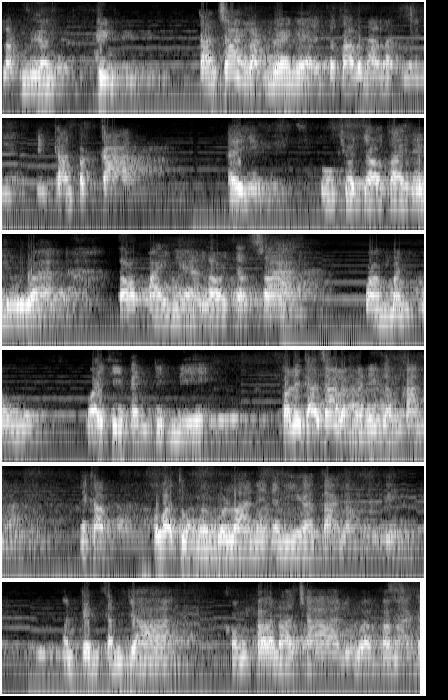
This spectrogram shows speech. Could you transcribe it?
หลักเมืองขึ้น การสร้างหลักเมืองเนี่ยสถาปนาหลักเมืองเนี่ยเป็นการประกาศให้ปวงชนชาวไทยได้รู้ว่าต่อไปเนี่ยเราจะสร้างความมั่นคงไว้ที่แผ่นดินนี้เพราะฉะนั้นการสร้างหลักเมืองนี้สำคัญนะครับ เพราะว่าทุกเมืองโบราณเนี่ยจะมีการสร้างหลักเมืองขึ้น มันเป็นสัญญาของพระราชาหรือว่าพระมหาก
